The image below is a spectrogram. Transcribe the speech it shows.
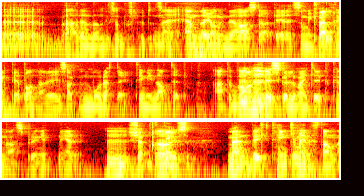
eh, ärenden liksom på slutet. Nej, enda gången det har stört är som ikväll tänkte jag på när vi saknade morötter till middagen typ. Att vanligtvis skulle man ju typ kunna sprungit ner Mm. köpt Ja, det. det. Men det tänker man nästan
